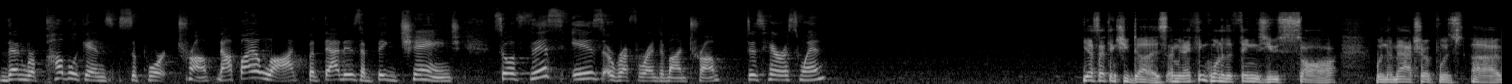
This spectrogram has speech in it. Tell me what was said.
than Republicans support Trump, not by a lot, but that is a big change. So if this is a referendum on Trump, does Harris win? Yes, I think she does. I mean, I think one of the things you saw when the matchup was uh,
